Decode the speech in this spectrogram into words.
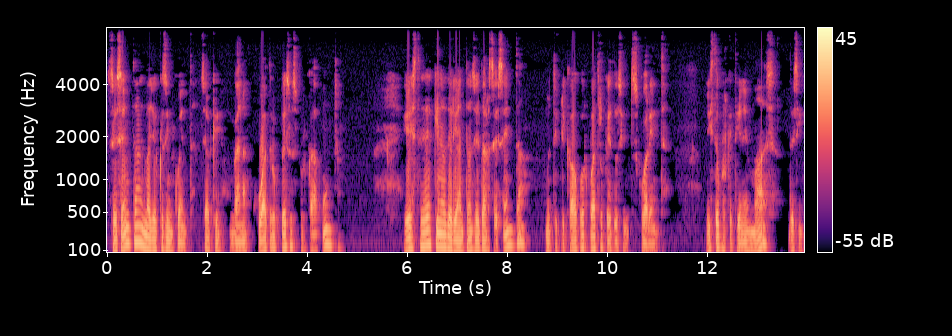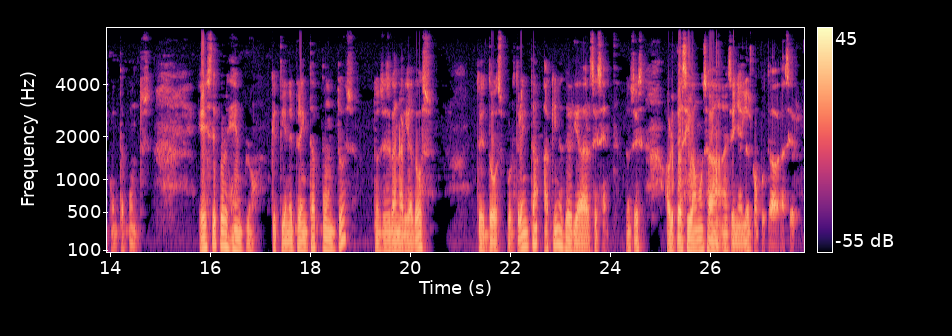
60 es mayor que 50, o sea que gana 4 pesos por cada punto. Este de aquí nos debería entonces dar 60 multiplicado por 4 que es 240. ¿Listo? Porque tiene más de 50 puntos. Este por ejemplo que tiene 30 puntos, entonces ganaría 2. Entonces 2 por 30 aquí nos debería dar 60. Entonces ahorita sí vamos a, a enseñarle al computador a hacerlo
